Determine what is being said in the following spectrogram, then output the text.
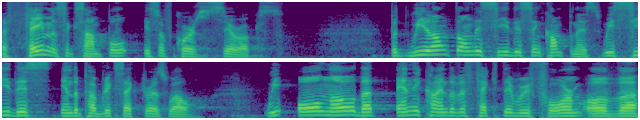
A famous example is, of course, Xerox. But we don't only see this in companies, we see this in the public sector as well. We all know that any kind of effective reform of uh,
